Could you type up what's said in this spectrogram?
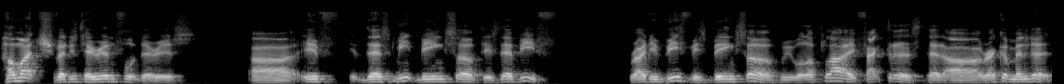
how much vegetarian food there is, uh, if there's meat being served, is there beef? Right? If beef is being served, we will apply factors that are recommended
